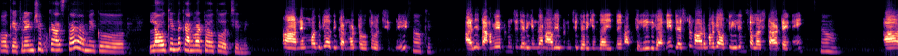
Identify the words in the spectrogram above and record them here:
ఓకే ఫ్రెండ్షిప్ కాస్త మీకు లవ్ కింద కన్వర్ట్ అవుతూ వచ్చింది. నెమ్మదిగా అది కన్వర్ట్ అవుతూ వచ్చింది. ఓకే. అది తన వైపు నుంచి జరిగిందా నా వైపు నుంచి జరిగిందా అయితే నాకు తెలియదు కానీ జస్ట్ నార్మల్గా ఫీలింగ్స్ అలా స్టార్ట్ అయినాయి. ఆ,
